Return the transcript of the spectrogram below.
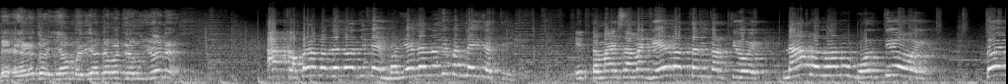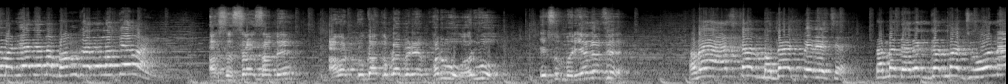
ને એને તો અહીંયા મર્યાદામાં જ રહેવું જોઈએ ને. આ કપડાં બદલવાથી કઈ મર્યાદા નથી બદલાઈ જતી? એ તમારી સામે ગેરવર્તન કરતી હોય ના બોલવાનું બોલતી હોય તો એ મર્યાદાનો ભંગ કરેલો કહેવાય. આ સસરા સામે આવા ટૂંકા કપડાં પહેરીને ફરવું હરવું એ શું મર્યાદા છે? હવે આજકાલ બધા જ પહેરે છે. તમે દરેક ઘરમાં જુઓ ને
